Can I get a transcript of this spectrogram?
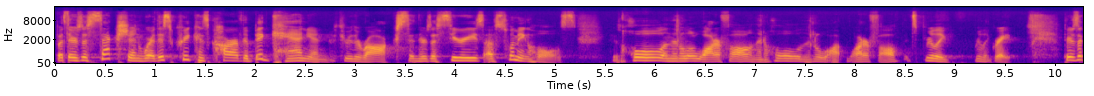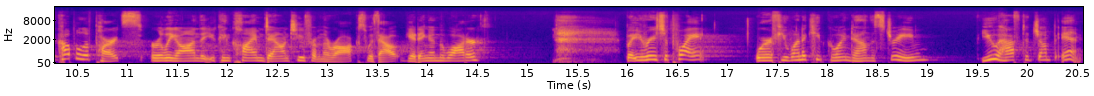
but there's a section where this creek has carved a big canyon through the rocks, and there's a series of swimming holes. There's a hole, and then a little waterfall, and then a hole, and then a waterfall. It's really, really great. There's a couple of parts early on that you can climb down to from the rocks without getting in the water. But you reach a point where if you want to keep going down the stream, you have to jump in.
